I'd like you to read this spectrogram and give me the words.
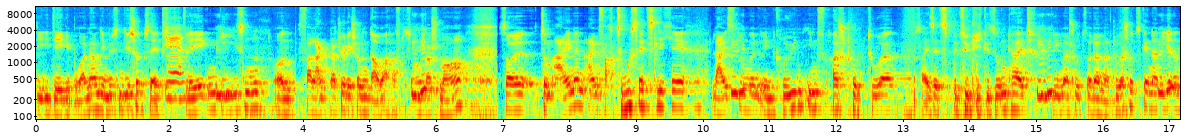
die Idee geboren haben, die müssen die schon selbst ja. pflegen, mhm. gießen und verlangt natürlich schon ein dauerhaftes mhm. Engagement. Soll zum einen einfach zusätzliche Leistungen mhm. in Grüninfrastruktur, sei es jetzt bezüglich Gesundheit, mhm. Klimaschutz oder Naturschutz generieren,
